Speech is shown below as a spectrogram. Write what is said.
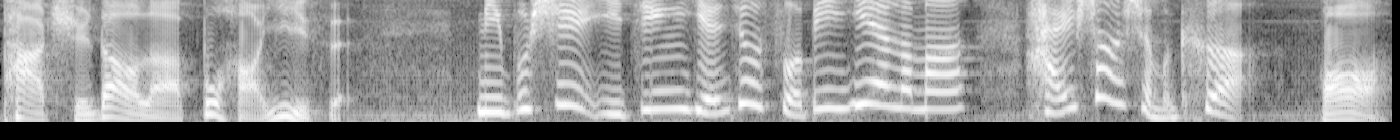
怕迟到了不好意思。你不是已经研究所毕业了吗？还上什么课？哦，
